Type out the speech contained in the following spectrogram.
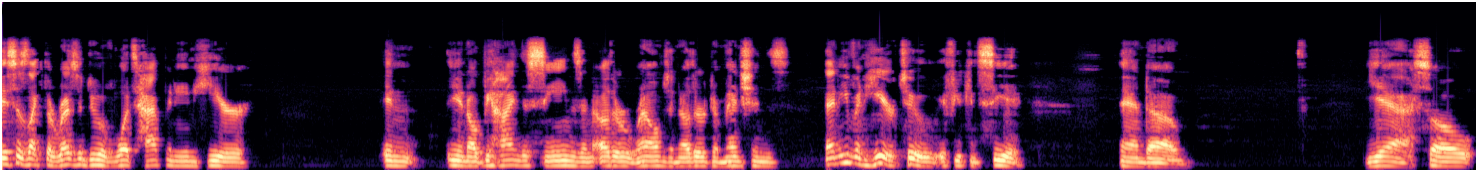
this is like the residue of what's happening here in you know, behind the scenes and other realms and other dimensions, and even here too, if you can see it. And um, yeah, so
